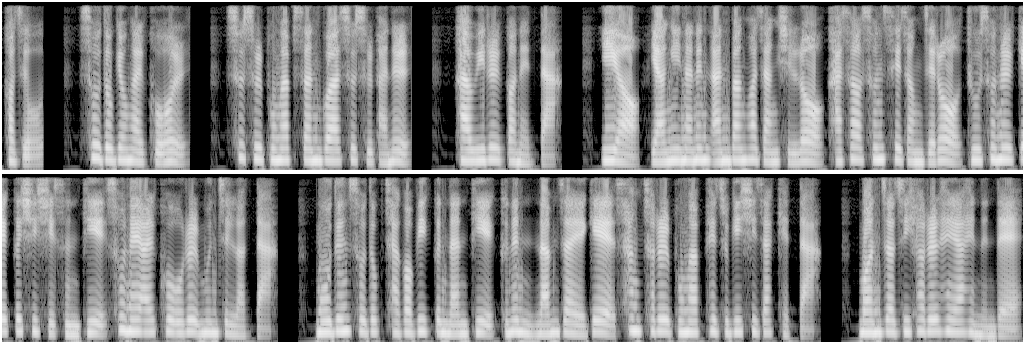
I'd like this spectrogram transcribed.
거즈, 소독용 알코올, 수술 봉합선과 수술 바늘, 가위를 꺼냈다. 이어 양이나는 안방 화장실로 가서 손세정제로 두 손을 깨끗이 씻은 뒤 손에 알코올을 문질렀다. 모든 소독 작업이 끝난 뒤 그는 남자에게 상처를 봉합해주기 시작했다. 먼저 지혈을 해야 했는데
